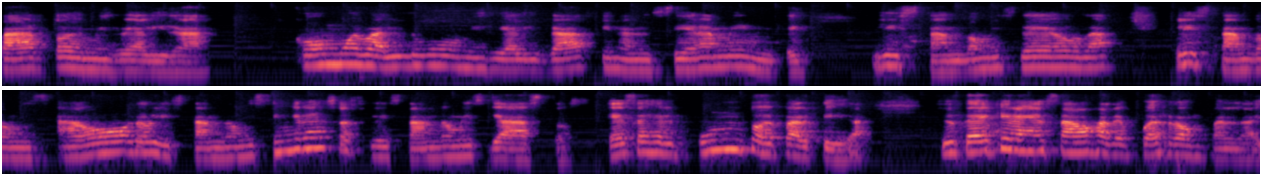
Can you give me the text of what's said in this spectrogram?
Parto de mi realidad. ¿Cómo evalúo mi realidad financieramente? Listando mis deudas, listando mis ahorros, listando mis ingresos, listando mis gastos. Ese es el punto de partida. Si ustedes quieren esa hoja, después rompanla.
